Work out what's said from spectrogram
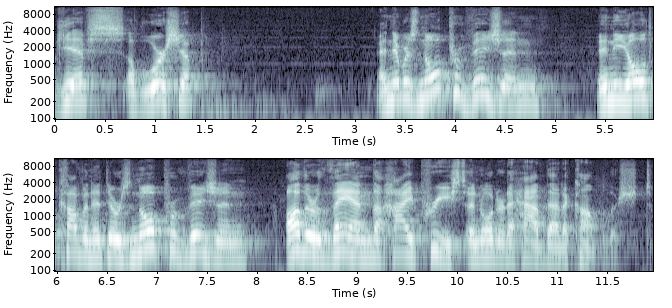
gifts of worship. And there was no provision in the Old Covenant, there was no provision other than the high priest in order to have that accomplished.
